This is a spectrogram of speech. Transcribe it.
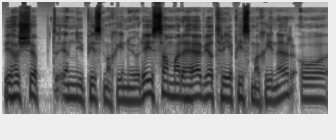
vi har köpt en ny pistmaskin nu och det är samma det här. Vi har tre pistmaskiner. Och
